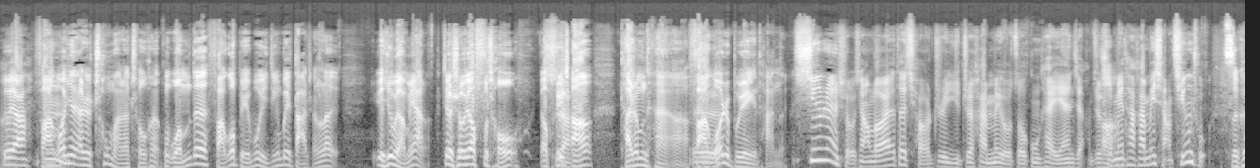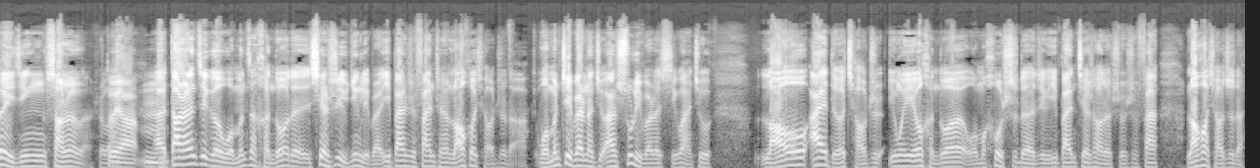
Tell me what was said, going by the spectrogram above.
对呀，法国现在是充满了仇恨，我们的法国北部已经被打成了。月球表面了，这时候要复仇，要赔偿，谈什么谈啊？法国是不愿意谈的。新任首相劳埃德乔治一直还没有做公开演讲，就说明他还没想清楚。此刻已经上任了，是吧？对啊，呃，当然这个我们在很多的现实语境里边，一般是翻成劳合乔治的啊。我们这边呢，就按书里边的习惯，就劳埃德乔治，因为也有很多我们后世的这个一般介绍的时候是翻劳合乔治的，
